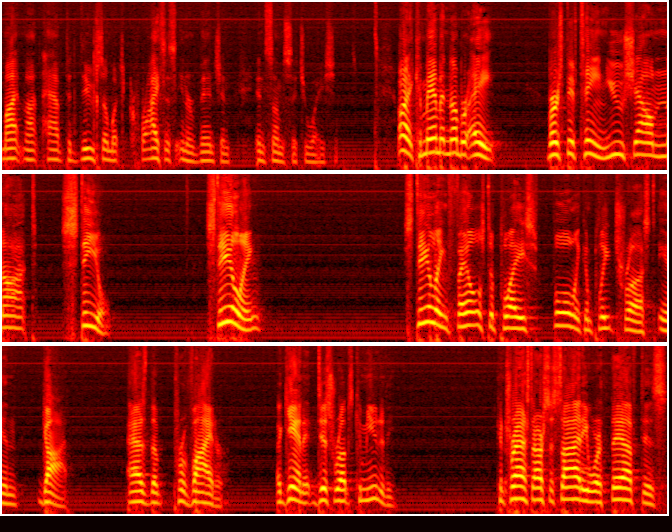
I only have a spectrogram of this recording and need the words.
might not have to do so much crisis intervention in some situations. All right, commandment number eight, verse 15 you shall not steal. Stealing, stealing fails to place full and complete trust in God as the provider. Again, it disrupts community. Contrast our society where theft is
